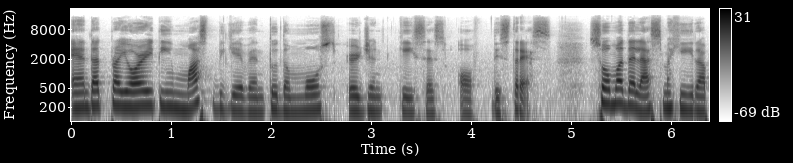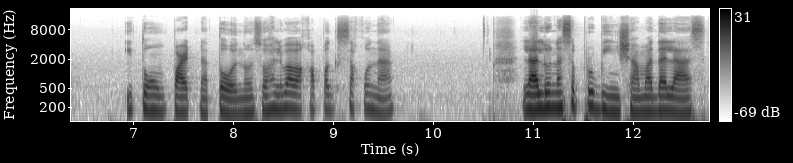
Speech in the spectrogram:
And that priority must be given to the most urgent cases of distress. So madalas mahirap itong part na to. No? So, halimbawa, kapag sakuna, lalo na sa probinsya, madalas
